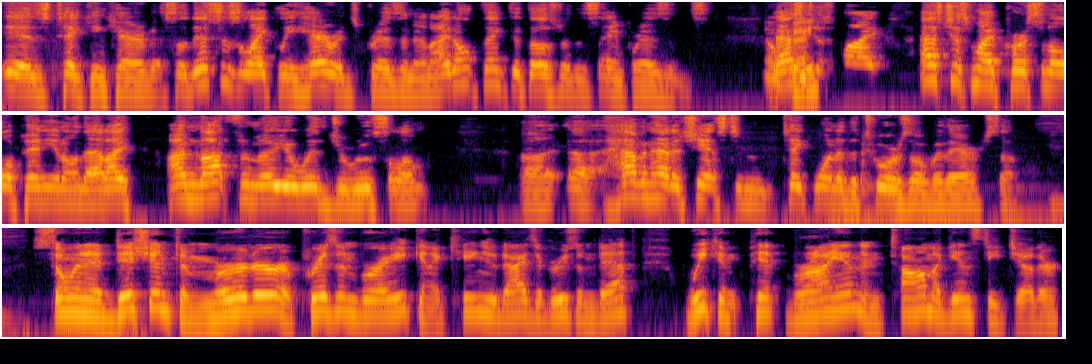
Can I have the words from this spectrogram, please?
is taking care of it. So this is likely Herod's prison, and I don't think that those were the same prisons. Okay. That's just my that's just my personal opinion on that. I I'm not familiar with Jerusalem. Uh, uh, haven't had a chance to take one of the tours over there, so. So, in addition to murder, a prison break, and a king who dies a gruesome death, we can pit Brian and Tom against each other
